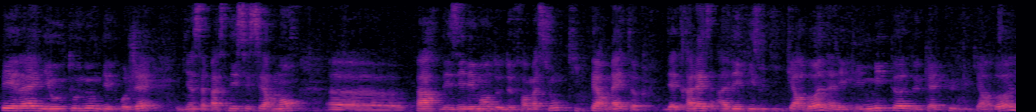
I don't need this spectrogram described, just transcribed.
pérenne et autonome des projets, eh bien, ça passe nécessairement euh, par des éléments de, formation qui permettent d'être à l'aise avec les outils de carbone, avec les méthodes de calcul du carbone,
